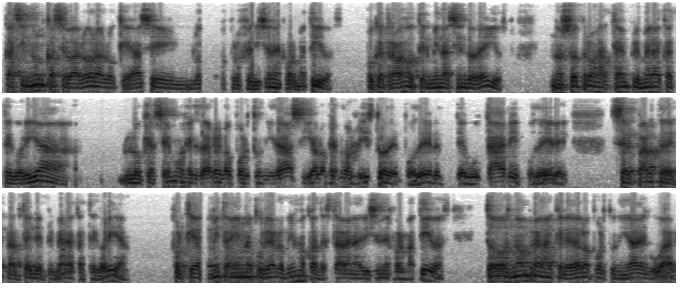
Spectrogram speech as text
Casi nunca se valora lo que hacen las profesiones formativas, porque el trabajo termina siendo de ellos. Nosotros acá en primera categoría lo que hacemos es darle la oportunidad, si ya lo vemos listo, de poder debutar y poder eh, ser parte del plantel de primera categoría. Porque a mí también me ocurrió lo mismo cuando estaba en las divisiones formativas. Todos nombran al que le da la oportunidad de jugar,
